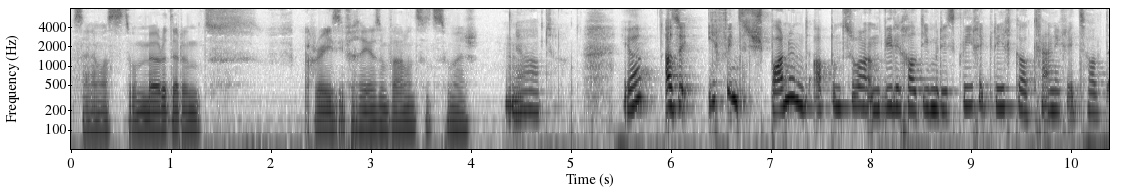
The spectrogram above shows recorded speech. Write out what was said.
Sagen, was du Mörder und crazy Verkehrsunfälle und so dazu hast. Ja, absolut. Ja, also ich finde es spannend ab und zu und weil ich halt immer ins gleiche Gericht gehe, kenne ich jetzt halt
